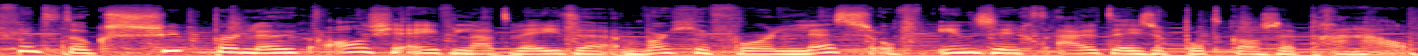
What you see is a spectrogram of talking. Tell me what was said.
Ik vind het ook super leuk als je even laat weten wat je voor les of inzicht uit deze podcast hebt gehaald.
